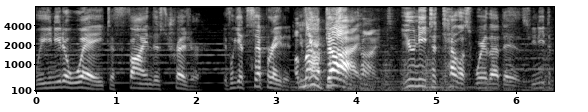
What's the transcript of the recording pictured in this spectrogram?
We need a way to find this treasure. If we get separated, A if you die, you need to tell us where that is. You need to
